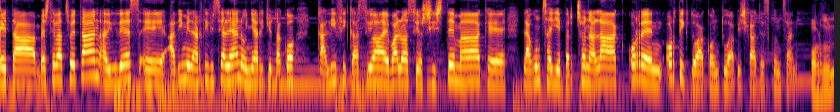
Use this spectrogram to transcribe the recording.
Eta beste batzuetan, adibidez, eh, adimen artifizialean oinarritutako kalifikazioa, evaluazio sistemak, eh, laguntzaile pertsonalak, horren hortik doa kontua pixka bat hezkuntzan. Ordun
